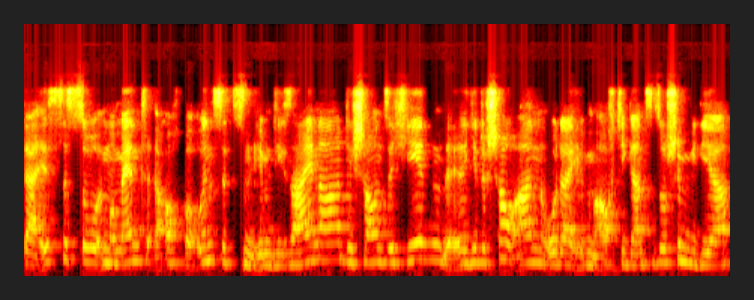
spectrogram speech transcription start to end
da ist es so im Moment, auch bei uns sitzen eben Designer, die schauen sich jeden, äh, jede Show an oder eben auch die ganzen Social Media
